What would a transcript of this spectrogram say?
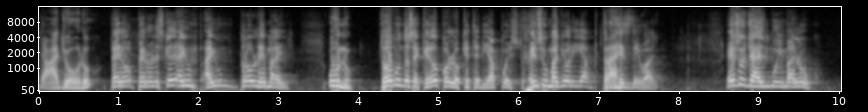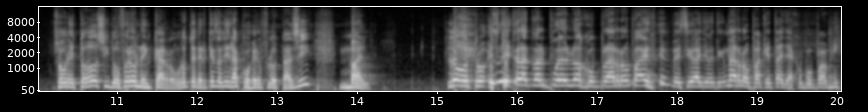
Ya lloro. Pero, pero es que hay un, hay un problema ahí. Uno, todo el mundo se quedó con lo que tenía puesto. En su mayoría, trajes de baño. Eso ya es muy maluco. Sobre todo si no fueron en carro. Uno tener que salir a coger flota así, mal. Lo otro es que. entrando al pueblo a comprar ropa y me vestido yo tengo una ropa que talla como para mí.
